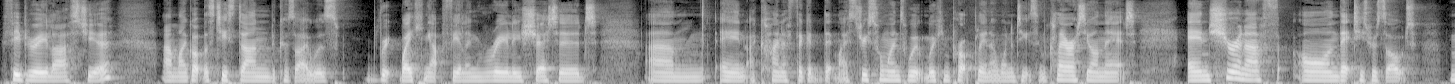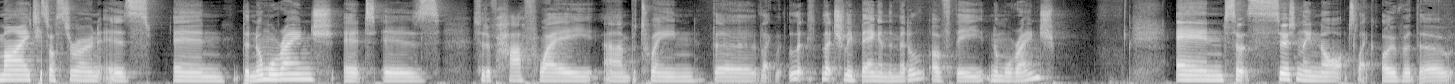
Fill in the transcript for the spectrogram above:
February last year. Um, I got this test done because I was re- waking up feeling really shattered. Um, and I kind of figured that my stress hormones weren't working properly, and I wanted to get some clarity on that. And sure enough, on that test result, my testosterone is in the normal range. It is sort of halfway um, between the like li- literally bang in the middle of the normal range. And so it's certainly not like over the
